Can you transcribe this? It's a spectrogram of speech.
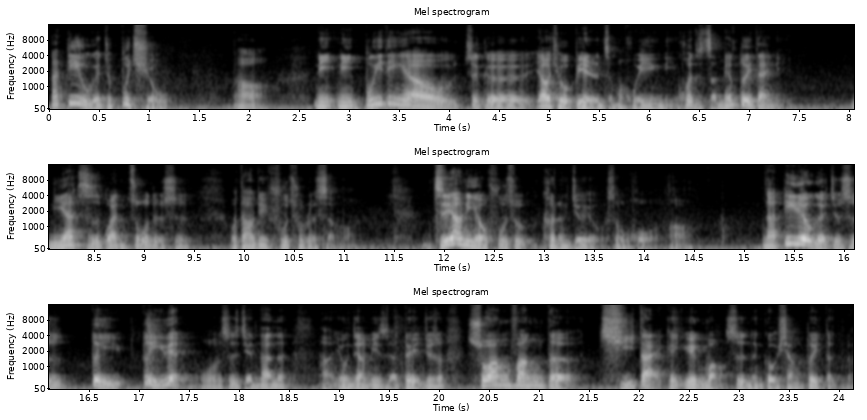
那第五个就不求哦，你你不一定要这个要求别人怎么回应你，或者怎么样对待你，你要只管做的是我到底付出了什么。只要你有付出，可能就有收获哦。那第六个就是对对愿，我是简单的啊用这样名字啊对，就是说双方的。期待跟愿望是能够相对等的。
